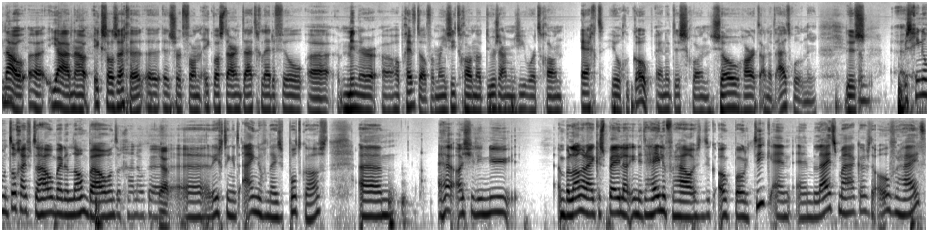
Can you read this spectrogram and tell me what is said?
Nou, eh, ja, nou, ik zal zeggen, eh, een soort van, ik was daar een tijd geleden veel eh, minder uh, hoopgevend over. Maar je ziet gewoon dat duurzame energie wordt gewoon echt heel goedkoop. En het is gewoon zo hard aan het uitrollen nu. Dus Misschien om het toch even te houden bij de landbouw, want we gaan ook eh, Ja. eh, richting het einde van deze podcast. Ehm, hè, als jullie nu een belangrijke speler in dit hele verhaal is natuurlijk ook politiek en, en beleidsmakers, de overheid.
